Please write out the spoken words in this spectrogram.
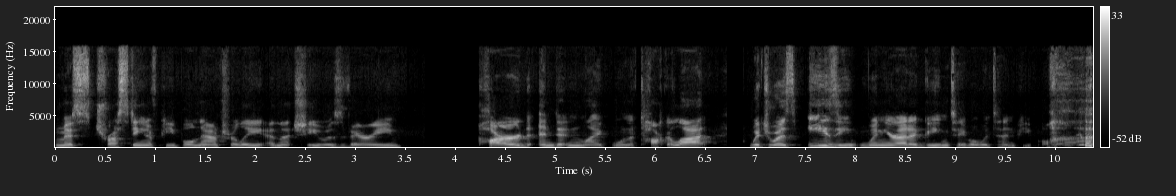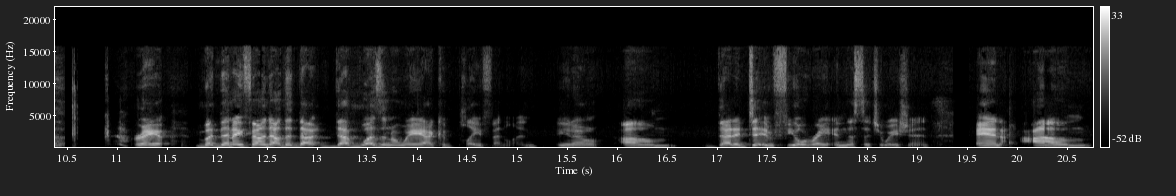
mistrusting of people naturally and that she was very hard and didn't like want to talk a lot, which was easy when you're at a game table with 10 people. right? But then I found out that that, that wasn't a way I could play Finland, you know, um, that it didn't feel right in this situation. And um,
